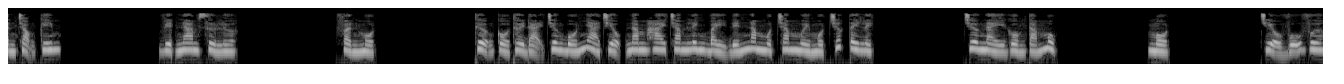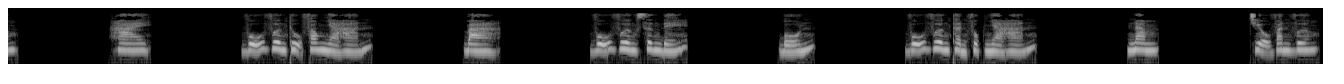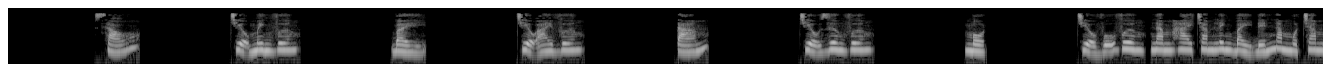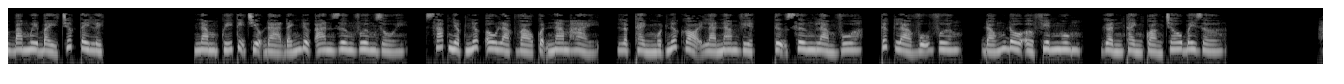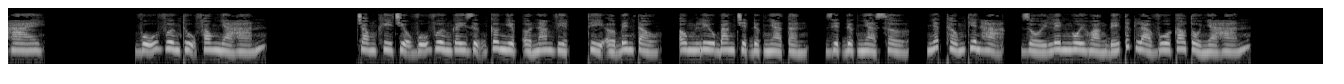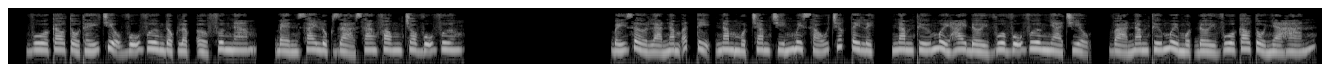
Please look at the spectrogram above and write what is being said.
Trần Trọng Kim Việt Nam Sử Lược Phần 1 Thượng cổ thời đại chương 4 nhà Triệu năm 207 đến năm 111 trước Tây Lịch. Chương này gồm 8 mục. 1. Triệu Vũ Vương 2. Vũ Vương thụ phong nhà Hán 3. Vũ Vương xưng đế 4. Vũ Vương thần phục nhà Hán 5. Triệu Văn Vương 6. Triệu Minh Vương 7. Triệu Ai Vương 8. Triệu Dương Vương 1. Triệu Vũ Vương, năm 207 đến năm 137 trước Tây Lịch. Năm Quý Tỵ Triệu Đà đánh được An Dương Vương rồi, sáp nhập nước Âu Lạc vào quận Nam Hải, lập thành một nước gọi là Nam Việt, tự xưng làm vua, tức là Vũ Vương, đóng đô ở phiên ngung, gần thành Quảng Châu bây giờ. 2. Vũ Vương thụ phong nhà Hán. Trong khi Triệu Vũ Vương gây dựng cơ nghiệp ở Nam Việt, thì ở bên Tàu, ông Lưu Bang triệt được nhà Tần, diệt được nhà Sở, nhất thống thiên hạ, rồi lên ngôi hoàng đế tức là vua cao tổ nhà Hán. Vua cao tổ thấy Triệu Vũ Vương độc lập ở phương Nam, bèn sai lục giả sang phong cho Vũ Vương. Bấy giờ là năm Ất Tỵ, năm 196 trước Tây Lịch, năm thứ 12 đời vua Vũ Vương nhà Triệu, và năm thứ 11 đời vua cao tổ nhà Hán.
